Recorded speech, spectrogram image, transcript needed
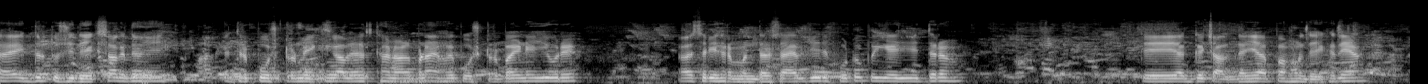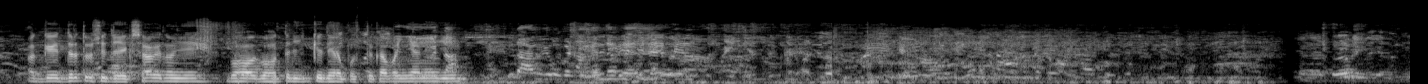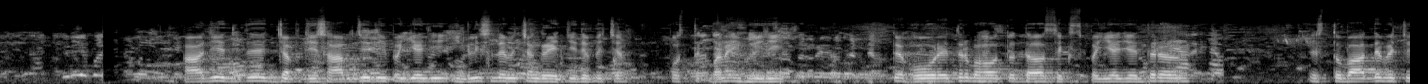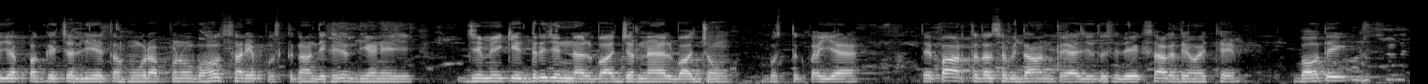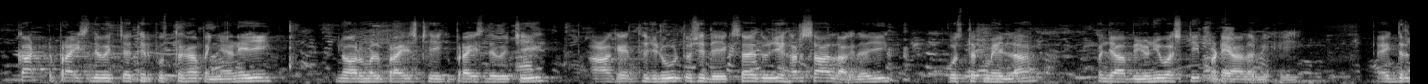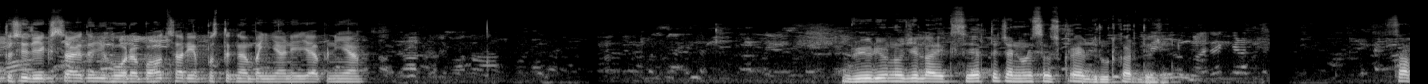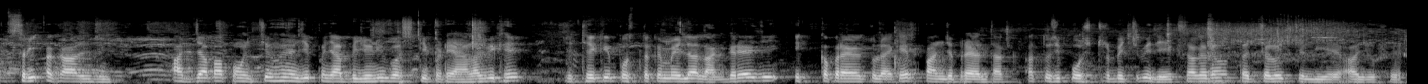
ਇਹ ਇੱਧਰ ਤੁਸੀਂ ਦੇਖ ਸਕਦੇ ਹੋ ਜੀ, ਇੱਧਰ ਪੋਸਟਰ ਮੇਕਿੰਗ ਵਾਲੇ ਹੱਥਾਂ ਨਾਲ ਬਣਾਏ ਹੋਏ ਪੋਸਟਰ ਪਏ ਨੇ ਜੀ ਉਰੇ। ਆ ਸ੍ਰੀ ਹਰਮੰਦਰ ਸਾਹਿਬ ਜੀ ਦੀ ਫੋਟੋ ਪਈ ਹੈ ਜੀ ਇੱਧਰ। ਤੇ ਅੱਗੇ ਚੱਲਦੇ ਹਾਂ ਜੀ, ਆਪਾਂ ਹੁਣ ਦੇਖਦੇ ਹਾਂ। ਅੱਗੇ ਇੱਧਰ ਤੁਸੀਂ ਦੇਖ ਸਕਦੇ ਹੋ ਜੀ ਬਹੁਤ ਬਹੁਤ ਤਰੀਕੇ ਦੀਆਂ ਪੁਸਤਕਾਂ ਪਈਆਂ ਨੇ ਜੀ। ਆ ਜੀ ਇੱਥੇ ਜਪਜੀ ਸਾਹਿਬ ਜੀ ਦੀ ਪਈ ਹੈ ਜੀ ਇੰਗਲਿਸ਼ ਦੇ ਵਿੱਚ, ਅੰਗਰੇਜ਼ੀ ਦੇ ਵਿੱਚ ਪੁਸਤਕ ਬਣਾਈ ਹੋਈ ਜੀ। ਤੇ ਹੋਰ ਇੱਧਰ ਬਹੁਤ ਦਾ 6 ਪਈ ਹੈ ਜੀ ਇੱਧਰ। ਇਸ ਤੋਂ ਬਾਅਦ ਦੇ ਵਿੱਚ ਜੇ ਆਪਾਂ ਅੱਗੇ ਚੱਲੀਏ ਤਾਂ ਹੋਰ ਆਪਾਂ ਨੂੰ ਬਹੁਤ ਸਾਰੀਆਂ ਪੁਸਤਕਾਂ ਦਿਖ ਜਾਂਦੀਆਂ ਨੇ ਜੀ। ਜਿਵੇਂ ਕਿ ਇੱਧਰ ਜੀ ਨਲਬਾ ਜਰਨੈਲ ਬਾਜੋਂ ਪੁਸਤਕ ਪਈ ਹੈ ਤੇ ਭਾਰਤ ਦਾ ਸੰਵਿਧਾਨ ਪਿਆ ਜੀ, ਤੁਸੀਂ ਦੇਖ ਸਕਦੇ ਹੋ ਇੱਥੇ। ਬਹੁਤ ਹੀ ਘੱਟ ਪ੍ਰਾਈਸ ਦੇ ਵਿੱਚ ਇੱਥੇ ਪੁਸਤਕਾਂ ਪਈਆਂ ਨੇ ਜੀ। ਨਾਰਮਲ ਪ੍ਰਾਈਸ ਠੀਕ ਪ੍ਰਾਈਸ ਦੇ ਵਿੱਚ ਹੀ ਆ ਕੇ ਇੱਥੇ ਜ਼ਰੂਰ ਤੁਸੀਂ ਦੇਖ ਸਕਦੇ ਹੋ ਜੀ, ਹਰ ਸਾਲ ਲੱਗਦਾ ਜੀ ਪੁਸਤਕ ਮੇਲਾ ਪੰਜਾਬੀ ਯੂਨੀਵਰਸਿਟੀ ਪਟਿਆਲਾ ਵਿਖੇ ਜੀ। ਇੱਧਰ ਤੁਸੀਂ ਦੇਖ ਸਕਦੇ ਹੋ ਜੀ, ਹੋਰ ਬਹੁਤ ਸਾਰੀਆਂ ਪੁਸਤਕਾਂ ਪਈਆਂ ਨੇ ਜੀ ਆਪਣੀਆਂ। ਵੀਡੀਓ ਨੂੰ ਜੀ ਲਾਈਕ, ਸ਼ੇਅਰ ਤੇ ਚੈਨਲ ਨੂੰ ਸਬਸਕ੍ਰਾਈਬ ਜ਼ਰੂਰ ਕਰ ਦਿਓ ਜੀ। ਸਤਿ ਸ੍ਰੀ ਅਕਾਲ ਜੀ। ਅੱਜ ਆਪਾਂ ਪਹੁੰਚੇ ਹੋਏ ਹਾਂ ਜੀ ਪੰਜਾਬੀ ਯੂਨੀਵਰਸਿਟੀ ਪਟਿਆਲਾ ਵਿਖੇ। ਜਿੱਥੇ ਕਿ ਪੁਸਤਕ ਮੇਲਾ ਲੱਗ ਰਿਹਾ ਜੀ 1 ਅਪ੍ਰੈਲ ਤੋਂ ਲੈ ਕੇ 5 ਅਪ੍ਰੈਲ ਤੱਕ। ਆ ਤੁਸੀਂ ਪੋਸਟਰ ਵਿੱਚ ਵੀ ਦੇਖ ਸਕਦੇ ਹੋ। ਤਾਂ ਚਲੋ ਚੱਲੀਏ, ਆਜੋ ਫਿਰ।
